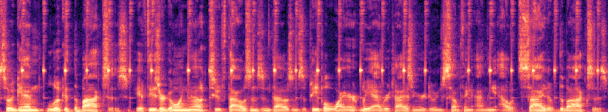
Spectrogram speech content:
So again, look at the boxes. If these are going out to thousands and thousands of people, why aren't we advertising or doing something on the outside of the boxes?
